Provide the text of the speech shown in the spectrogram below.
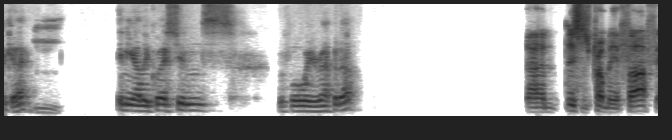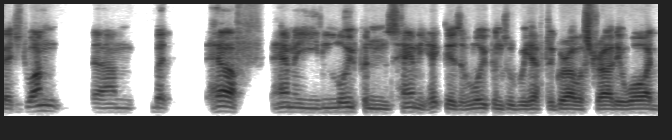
Okay. Mm. Any other questions before we wrap it up? Uh, this is probably a far-fetched one, um, but how how many lupins, how many hectares of lupins would we have to grow Australia-wide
